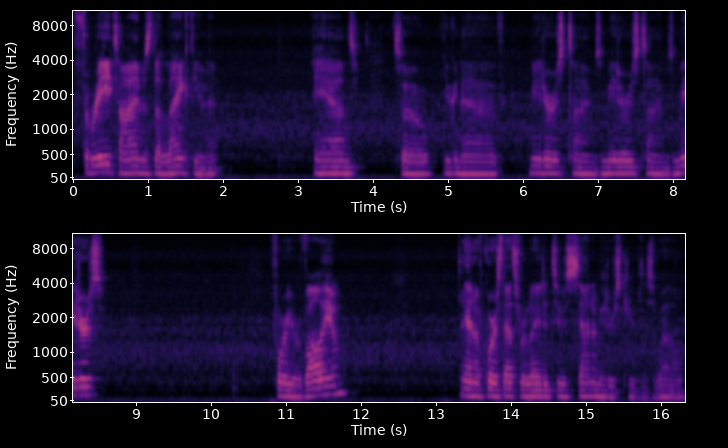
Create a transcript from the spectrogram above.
three times the length unit. And so you can have meters times meters times meters for your volume. And of course, that's related to centimeters cubed as well.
